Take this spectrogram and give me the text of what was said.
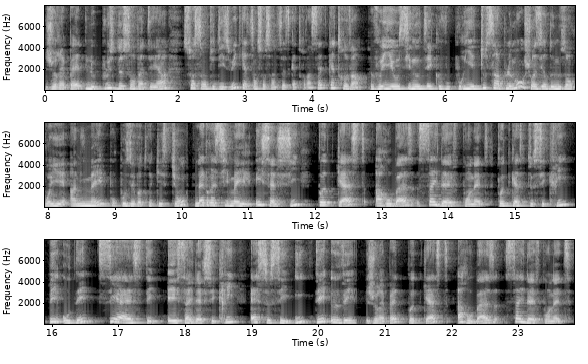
Je répète, le plus 221 78 476 87 80. Veuillez aussi noter que vous pourriez tout simplement choisir de nous envoyer un email pour poser votre question. L'adresse email est celle-ci, podcast.sidev.net. Podcast s'écrit P-O-D-C-A-S-T. Et Sidev s'écrit S-C-I-D-E-V. Je répète, podcast.sidev.net.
